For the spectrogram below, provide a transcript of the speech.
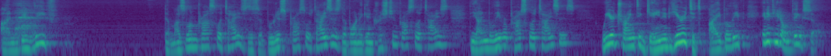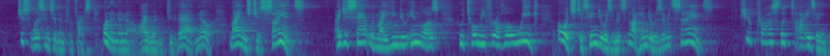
Unbelief. The Muslim proselytizes, the Buddhist proselytizes, the born again Christian proselytizes, the unbeliever proselytizes. We are trying to gain adherence. It's I believe. And if you don't think so, just listen to them for five seconds. Oh, no, no, no, I wouldn't do that. No, mine's just science. I just sat with my Hindu in laws who told me for a whole week, oh, it's just Hinduism. It's not Hinduism, it's science. You're proselytizing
